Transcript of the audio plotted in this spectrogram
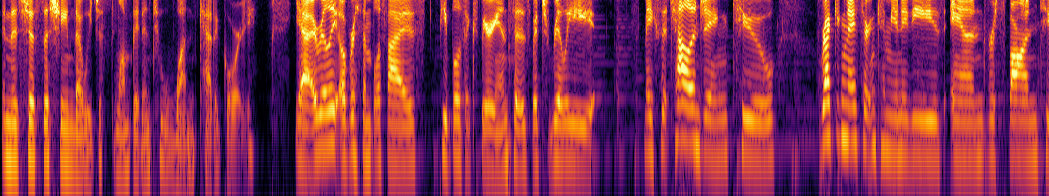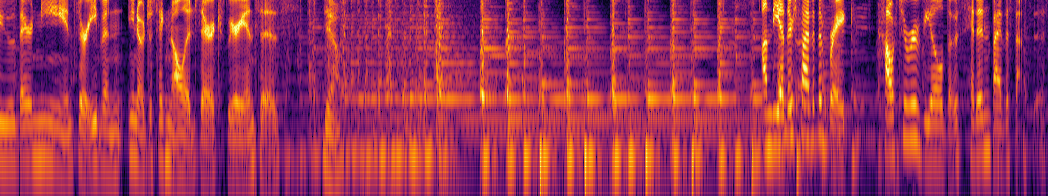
And it's just a shame that we just lump it into one category. Yeah it really oversimplifies people's experiences which really makes it challenging to recognize certain communities and respond to their needs or even you know just acknowledge their experiences. Yeah. On the other side of the break how to reveal those hidden by the census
